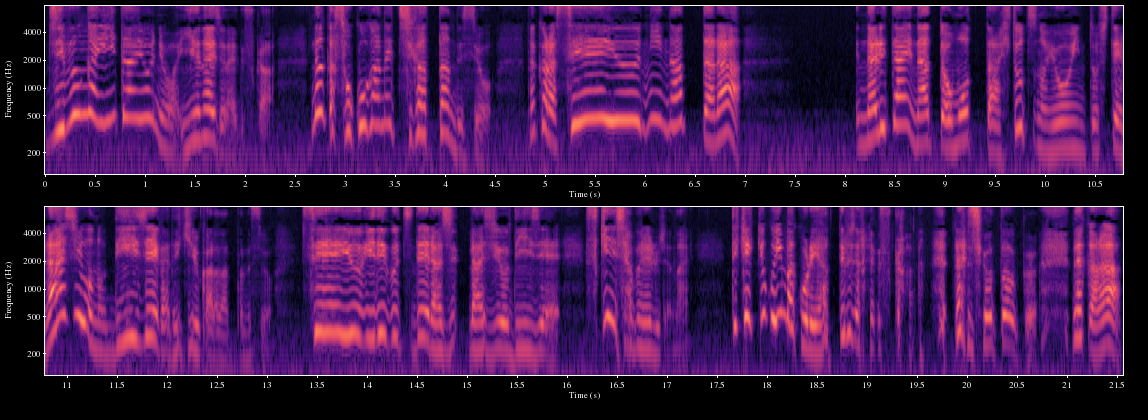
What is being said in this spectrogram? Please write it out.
自分が言いたいようには言えないじゃないですか。なんかそこがね、違ったんですよ。だから声優になったら、なりたいなって思った一つの要因として、ラジオの DJ ができるからだったんですよ。声優入り口でラジラジオ DJ。好きに喋れるじゃないで、結局今これやってるじゃないですか。ラジオトーク。だから、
